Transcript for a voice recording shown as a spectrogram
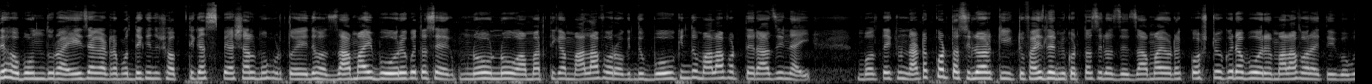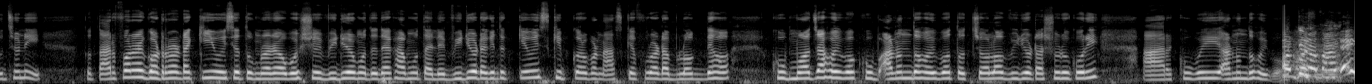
দেহ বন্ধুরা এই জায়গাটার মধ্যে কিন্তু সব থেকে স্পেশাল মুহূর্ত এই দেহ। জামাই বউরে কইতেছে নো নো আমার থেকে মালা পরো। কিন্তু বউ কিন্তু মালা পরতে রাজি নাই। বলতে একটু নাটক করতেছিল আর কি একটু ফাইজলামি করতেছিল যে জামাই অনেক কষ্ট করে বউরে মালা পরাইতে হইব বুঝছ নি তো তারপরের ঘটনাটা কি হয়েছে তোমরা অবশ্যই ভিডিওর মধ্যে দেখামু তাহলে ভিডিওটা কিন্তু কেউ স্কিপ করব না। আজকে পুরোটা ব্লগ দেহ খুব মজা হইব খুব আনন্দ হইব। তো চলো ভিডিওটা শুরু করি আর খুবই আনন্দ হইব এই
